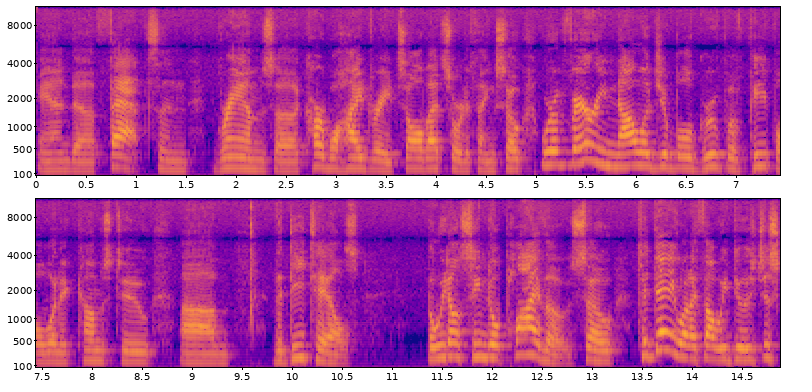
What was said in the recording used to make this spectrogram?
and uh, fats and grams, uh, carbohydrates, all that sort of thing. So we're a very knowledgeable group of people when it comes to um, the details but we don't seem to apply those. So today what I thought we'd do is just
